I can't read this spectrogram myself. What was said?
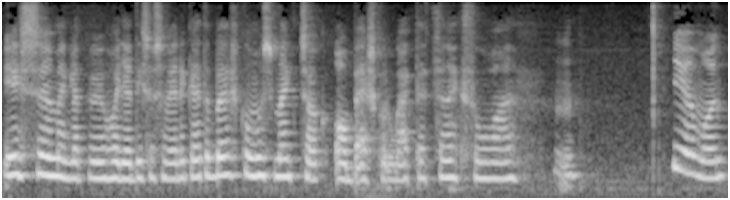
És meglepő, hogy eddig sosem érdekelt a Beska, most meg csak a Beska ruhák tetszenek, szóval... Hm. Ilyen van.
